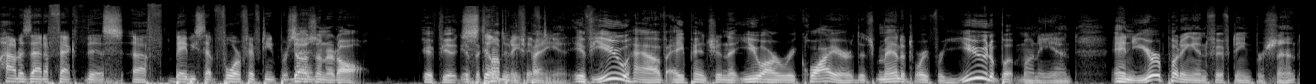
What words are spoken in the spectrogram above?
how does that affect this uh, baby step four, 15%? Doesn't at all. If you if the Still the company's 50. paying it, if you have a pension that you are required, that's mandatory for you to put money in, and you're putting in fifteen percent,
